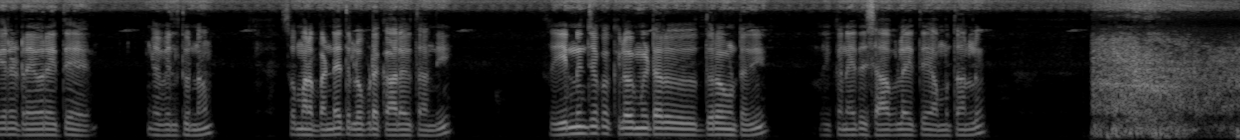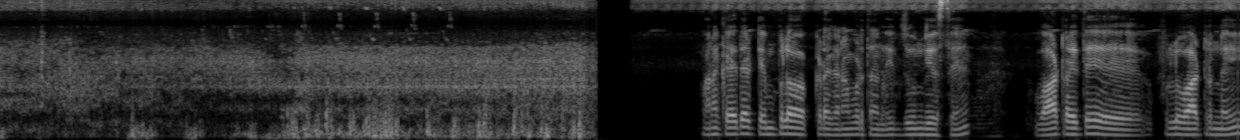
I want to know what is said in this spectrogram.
వేరే డ్రైవర్ అయితే ఇక వెళ్తున్నాం. సో మన బండి అయితే లోపల ఖాళీ అవుతుంది. సో ఈ నుంచి ఒక కిలోమీటర్ దూరం ఉంటుంది. ఇక్కడైతే షాపులు అయితే అమ్ముతాను మనకైతే టెంపుల్ అక్కడ కనబడుతుంది. జూమ్ చేస్తే వాటర్ అయితే ఫుల్ వాటర్ ఉన్నాయి.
